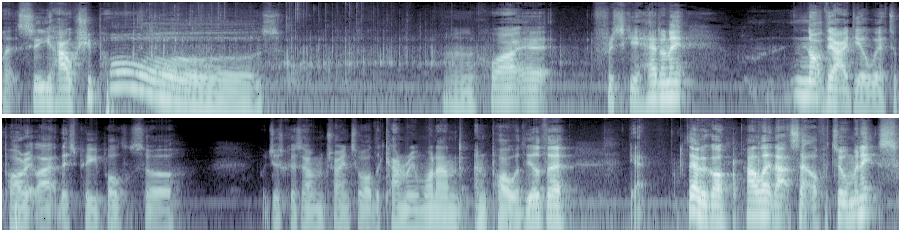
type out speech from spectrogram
Let's see how she pours. Uh, quite a frisky head on it. Not the ideal way to pour it like this, people. So, but just because I'm trying to hold the camera in one hand and pour with the other, yeah. There we go. I'll let that settle for two minutes.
